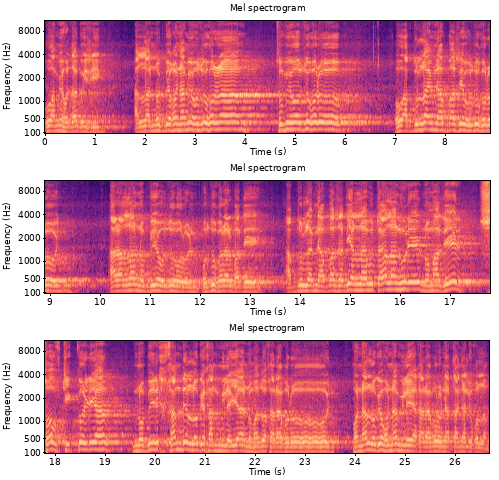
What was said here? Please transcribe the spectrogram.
ও, আমি হজা গইছি। আল্লাহ নবী এখন আমি অজু করলাম। তুমি অজু করো। ও, আবদুল্লাহ ইবনে আব্বাসে অজু করইন আর আল্লাহ নব্বী অজু করুন। অজু করার বাদে আবদুল্লাহ ইবনে আব্বাস আদি আল্লাহ তাআলা নূরে নমাজের সব ঠিক করিয়া নবীর খানদের লগে খান মিলাইয়া নমাজও খারা করুন। হনার লগে হনা মিলাইয়া খারা করুন, আর তানি করলাম।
